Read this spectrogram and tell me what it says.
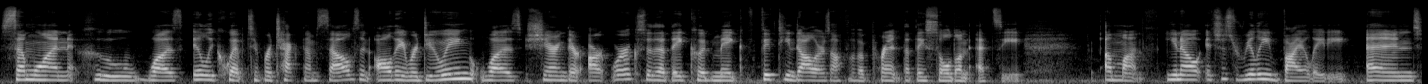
someone who was ill-equipped to protect themselves and all they were doing was sharing their artwork so that they could make $15 off of a print that they sold on Etsy a month. You know, it's just really violating. And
